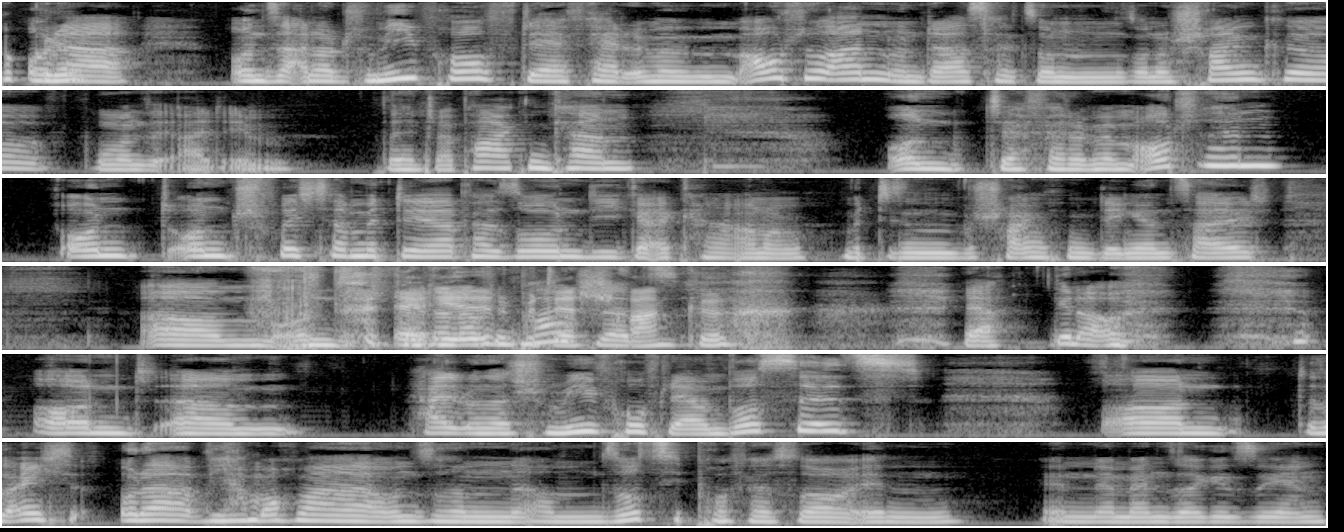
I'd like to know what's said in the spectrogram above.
Okay. Oder unser Anatomieprof, der fährt immer mit dem Auto an und da ist halt so, ein, so eine Schranke, wo man halt eben dahinter parken kann. Und der fährt dann mit dem Auto hin und, und spricht dann mit der Person, die, keine Ahnung, mit diesem Beschrankendingens halt. Ähm, und er redet mit der Schranke. Ja, genau. Und ähm, halt unser Chemieprof, der am Bus sitzt. Und das eigentlich, oder wir haben auch mal unseren ähm, Sozi-Professor in, in der Mensa gesehen.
